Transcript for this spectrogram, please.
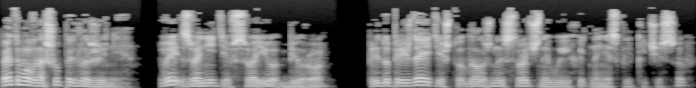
Поэтому вношу предложение. Вы звоните в свое бюро, предупреждаете, что должны срочно выехать на несколько часов.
